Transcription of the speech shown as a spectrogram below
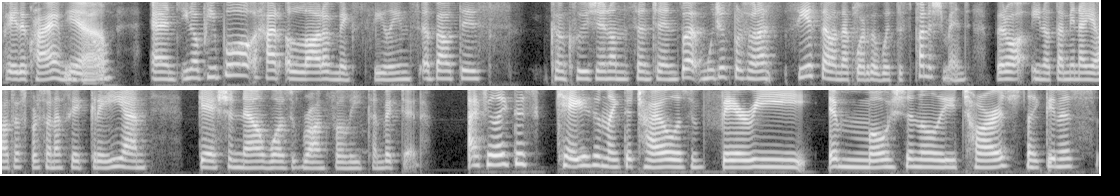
pay the crime, you yeah. know? And, you know, people had a lot of mixed feelings about this conclusion on the sentence, but muchas personas sí estaban de acuerdo with this punishment, pero, you know, también hay otras personas que creían que Chanel was wrongfully convicted. I feel like this case and like the trial was very emotionally charged. Like tienes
